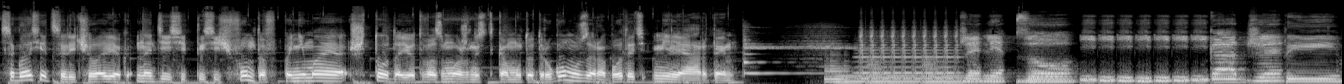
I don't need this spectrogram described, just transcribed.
Согласится ли человек на 10 тысяч фунтов, понимая, что дает возможность кому-то другому заработать миллиарды? Железо и, и, и, и гаджеты.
